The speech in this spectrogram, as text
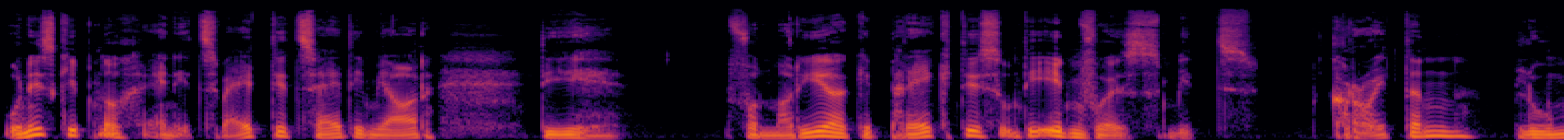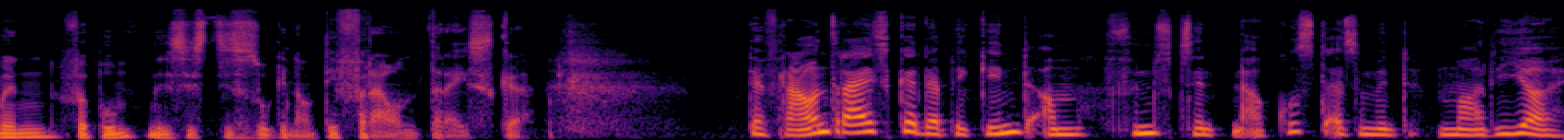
Und es gibt noch eine zweite Zeit im Jahr, die von Maria geprägt ist und die ebenfalls mit Kräutern, Blumen verbunden ist, ist dieser sogenannte Frauendreißger. Der Frauendreißiger, der beginnt am 15. August, also mit Maria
